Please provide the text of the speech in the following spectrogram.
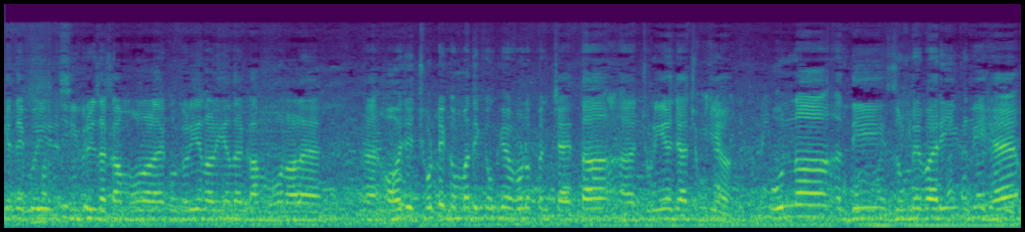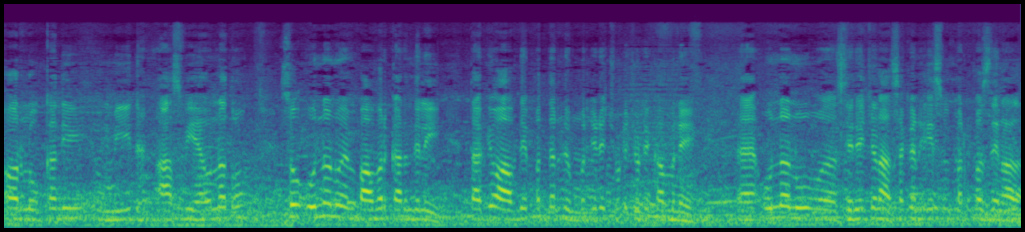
ਕਿਤੇ ਕੋਈ ਸੀਵਰੇਜ ਦਾ ਕੰਮ ਹੋਣ ਵਾਲਾ ਹੈ, ਕੋਈ ਗਲੀਆਂ ਨਾਲੀਆਂ ਦਾ ਕੰਮ ਹੋਣ ਵਾਲਾ ਹੈ ਉਹ ਉਹੋ ਜਿਹੇ ਛੋਟੇ ਕੰਮਾਂ ਦੇ ਕਿਉਂਕਿ ਹੁਣ ਪੰਚਾਇਤਾਂ ਚੁਣੀਆਂ ਜਾ ਚੁੱਕੀਆਂ, ਉਹਨਾਂ ਦੀ ਜ਼ਿੰਮੇਵਾਰੀ ਵੀ ਹੈ ਔਰ ਲੋਕਾਂ ਦੀ ਉਮੀਦ, ਆਸ ਵੀ ਹੈ ਉਹਨਾਂ ਤੋਂ, ਸੋ ਉਹਨਾਂ ਨੂੰ ਐਮਪਾਵਰ ਕਰਨ ਦੇ ਲਈ ਤਾਂ ਕਿ ਉਹ ਆਪਦੇ ਪੱਧਰ ਦੇ ਉੱਪਰ ਜਿਹੜੇ ਛੋਟੇ ਛੋਟੇ ਕੰਮ ਨੇ ਉਹਨਾਂ ਨੂੰ ਸਿਰੇ ਚੜਾ ਸਕਣ ਇਸ ਪਰਪਸ ਦੇ ਨਾਲ।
